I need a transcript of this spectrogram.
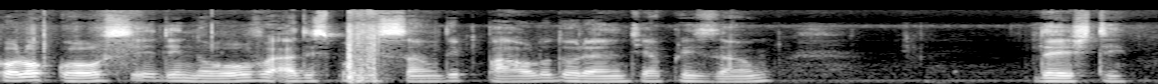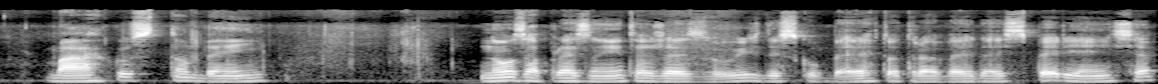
colocou-se de novo à disposição de Paulo durante a prisão deste. Marcos também nos apresenta Jesus descoberto através da experiência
